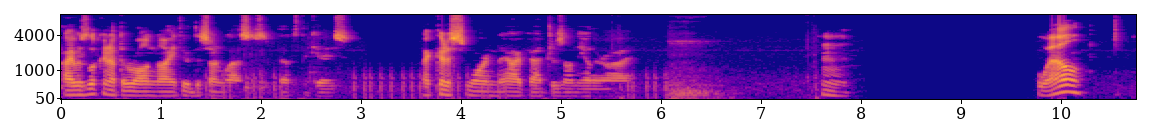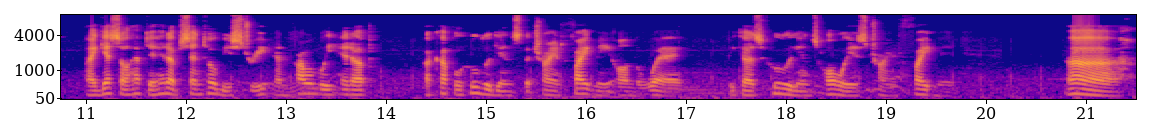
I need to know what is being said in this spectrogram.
I was looking at the wrong eye through the sunglasses. If that's the case, I could have sworn the eye patch was on the other eye. Hmm. Well, I guess I'll have to hit up Sotenbori Street and probably hit up a couple hooligans that try and fight me on the way, because hooligans always try and fight me. Ah.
